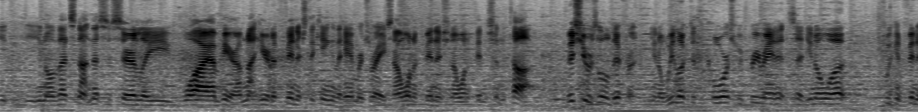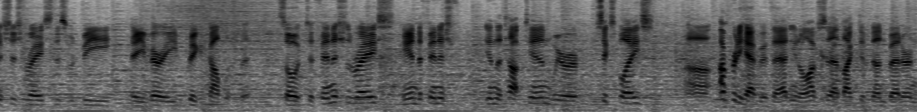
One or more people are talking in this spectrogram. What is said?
you, you know, that's not necessarily why I'm here. I'm not here to finish the King of the Hammers race. I want to finish and I want to finish in the top. This year was a little different. You know, we looked at the course, we pre-ran it and said, you know what, if we can finish this race, this would be a very big accomplishment. So to finish the race and to finish in the top 10, we were sixth place. Uh, I'm pretty happy with that. You know, obviously I'd like to have done better and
